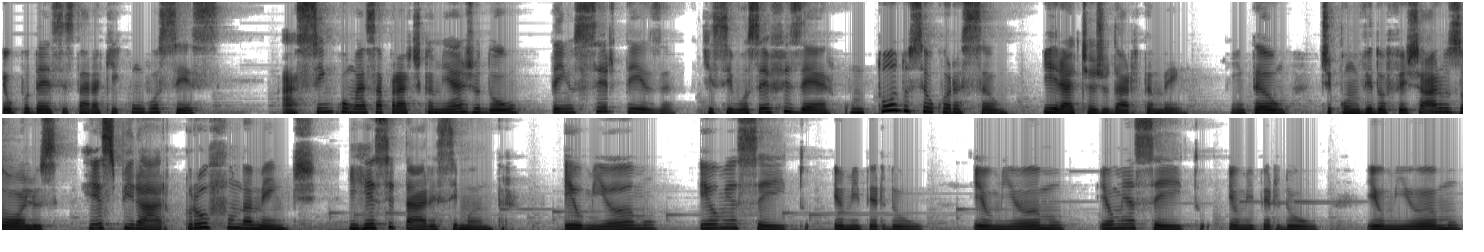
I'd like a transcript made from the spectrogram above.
eu pudesse estar aqui com vocês. Assim como essa prática me ajudou, tenho certeza que se você fizer com todo o seu coração, irá te ajudar também. Então, te convido a fechar os olhos, respirar profundamente e recitar esse mantra. Eu me amo, eu me aceito, eu me perdoo. Eu me amo, eu me aceito, eu me perdoo. Eu me amo,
